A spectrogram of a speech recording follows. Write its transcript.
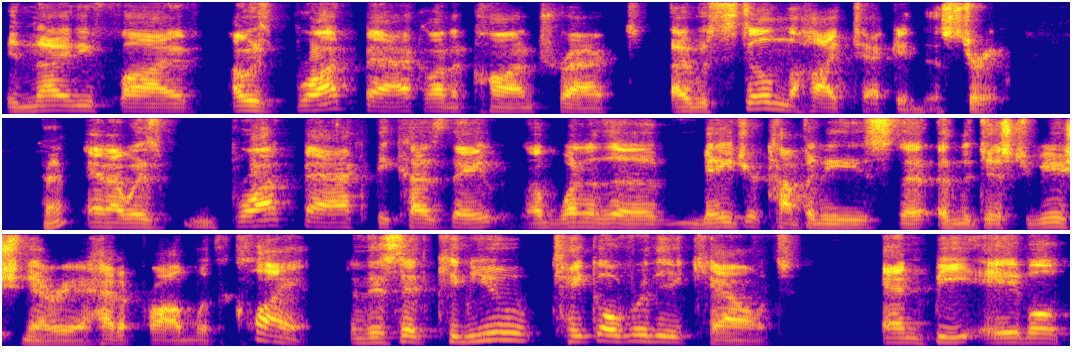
in 95, I was brought back on a contract. I was still in the high tech industry. Okay. And I was brought back because they, uh, one of the major companies in the distribution area had a problem with a client. And they said, Can you take over the account and be able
